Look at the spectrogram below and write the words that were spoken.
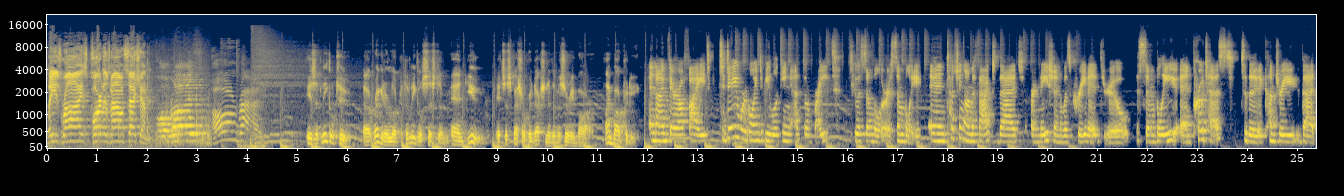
Please rise. Court is now in session. All rise. All rise. Is it legal to? A regular look at the legal system and you. It's a special production of the Missouri Bar. I'm Bob Priddy. And I'm Farrah Fite. Today we're going to be looking at the right to assemble or assembly and touching on the fact that our nation was created through assembly and protest to the country that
